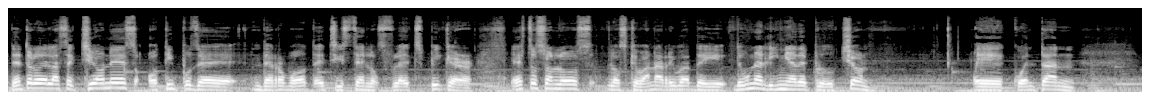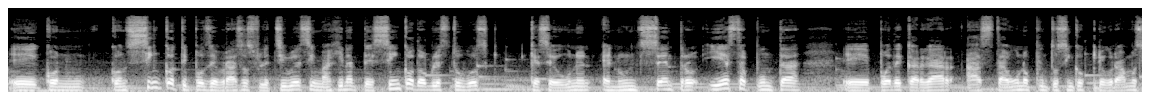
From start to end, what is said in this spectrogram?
Dentro de las secciones o tipos de, robot existen los flat speaker. Estos son los, los que van arriba de, una línea de producción. Eh, cuentan eh, con con cinco tipos de brazos flexibles. Imagínate cinco dobles tubos que se unen en un centro y esta punta eh, puede cargar hasta 1.5 kilogramos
